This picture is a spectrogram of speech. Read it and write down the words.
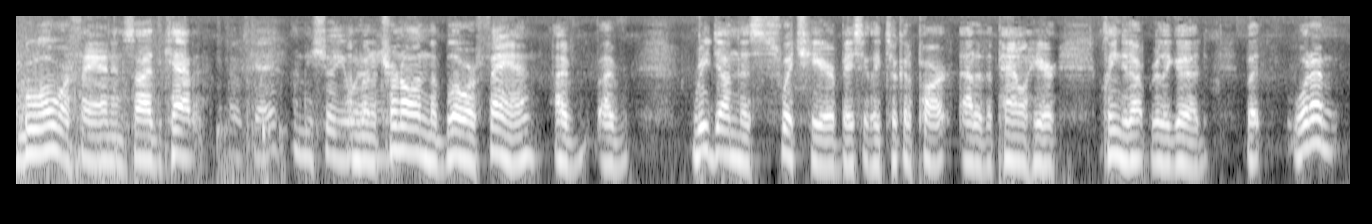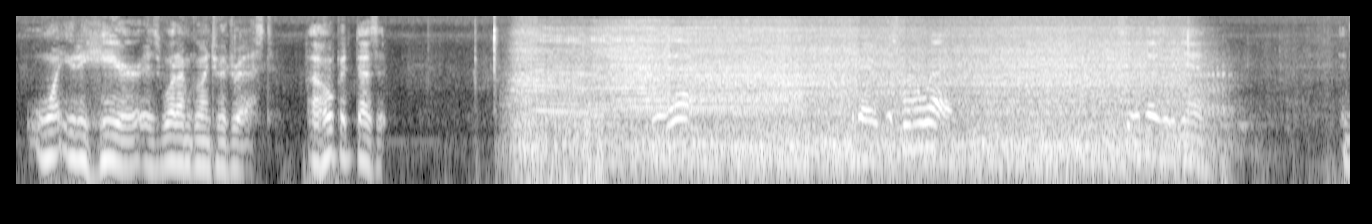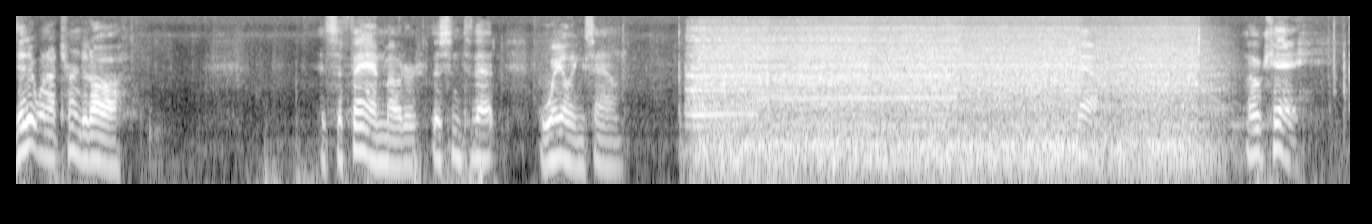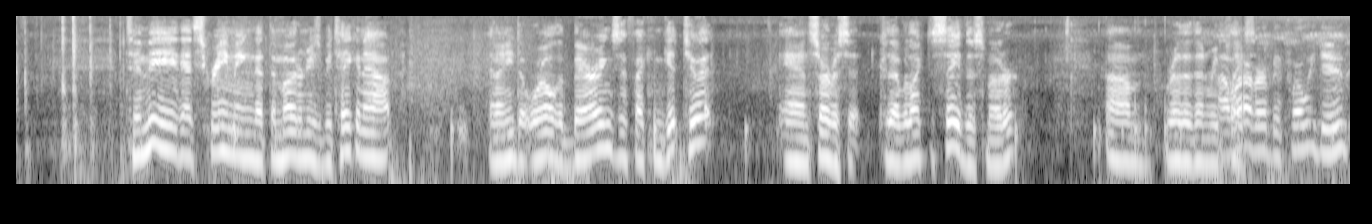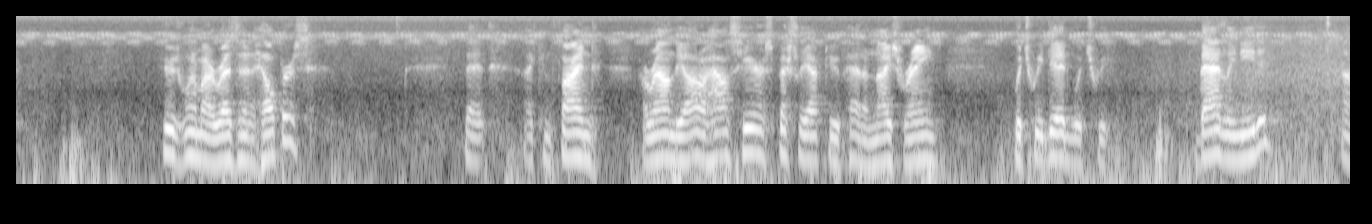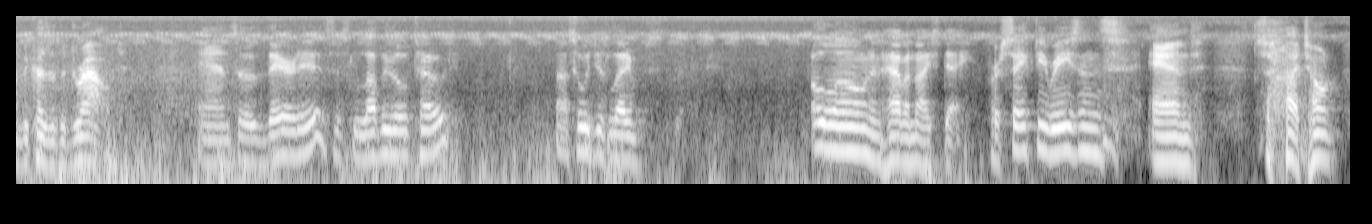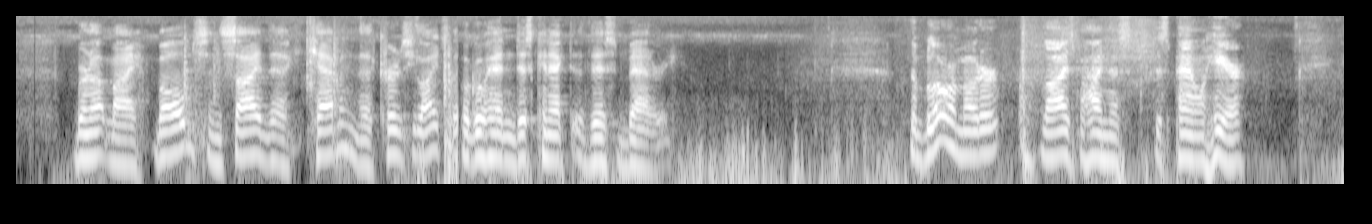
blower fan inside the cabin. Okay. Let me show you. I'm going to turn on the blower fan. I've I've redone this switch here. Basically, took it apart out of the panel here, cleaned it up really good. But what I want you to hear is what I'm going to address. I hope it does it. Okay, it just went away. Let's see if it does it again. It did it when I turned it off. It's the fan motor. Listen to that wailing sound. Now, okay. To me, that's screaming that the motor needs to be taken out and I need to oil the bearings if I can get to it and service it because I would like to save this motor um, rather than replace However, it. before we do, here's one of my resident helpers that I can find around the auto house here, especially after you've had a nice rain, which we did, which we badly needed uh, because of the drought. And so there it is, this lovely little toad. Uh, so we just let him alone and have a nice day. For safety reasons and so I don't burn up my bulbs inside the cabin, the courtesy lights, we'll go ahead and disconnect this battery. The blower motor lies behind this, this panel here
